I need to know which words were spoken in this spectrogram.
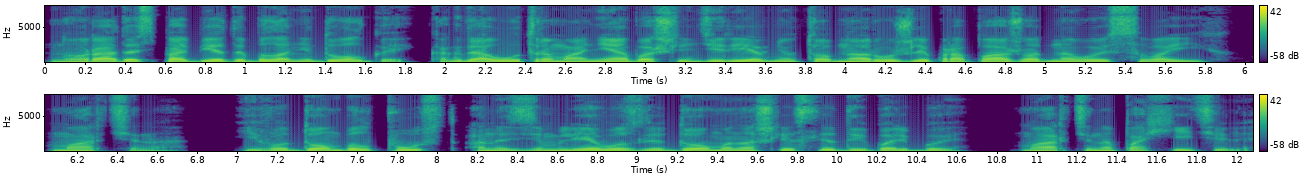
Но радость победы была недолгой. Когда утром они обошли деревню, то обнаружили пропажу одного из своих, Мартина. Его дом был пуст, а на земле возле дома нашли следы борьбы. Мартина похитили.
